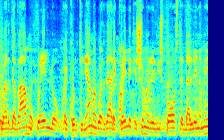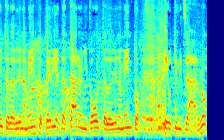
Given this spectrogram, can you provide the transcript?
guardavamo quello e continuiamo a guardare quelle che sono le risposte da allenamento ad allenamento per riadattare ogni volta l'allenamento e ottimizzarlo,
